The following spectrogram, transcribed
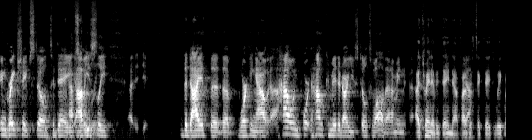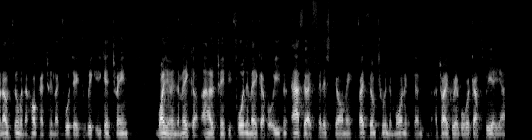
in great shape still today. Absolutely. Obviously, uh, the diet, the the working out. uh, How important? How committed are you still to all of that? I mean, I train every day now, five Yeah. or six days a week. When I was filming the Hulk, I trained like four days a week. You can train while you're in the makeup. I had to train before the makeup or even after I finished filming. If I film two in the morning, then I try to grab a workout 3 a.m.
